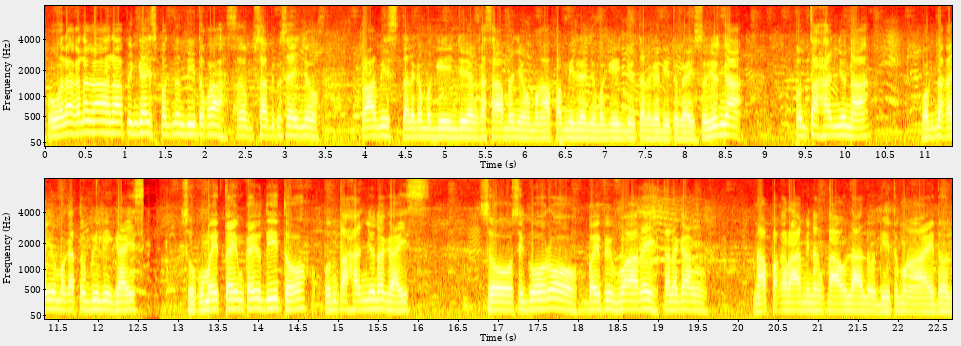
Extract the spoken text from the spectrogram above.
O wala ka nang hahanapin guys pag nandito ka. So, sabi ko sa inyo, promise talaga mag enjoy ang kasama nyo, mga pamilya nyo mag enjoy talaga dito guys. So yun nga, puntahan nyo na. Huwag na kayong magatubili guys. So kung may time kayo dito, puntahan nyo na guys. So siguro by February talagang napakarami ng tao lalo dito mga idol.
